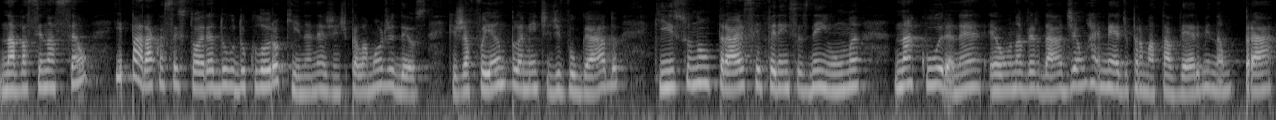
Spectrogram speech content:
na vacinação e parar com essa história do, do, cloroquina, né, gente? Pelo amor de Deus, que já foi amplamente divulgado que isso não traz referências nenhuma na cura, né? É, na verdade, é um remédio para matar verme, não para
